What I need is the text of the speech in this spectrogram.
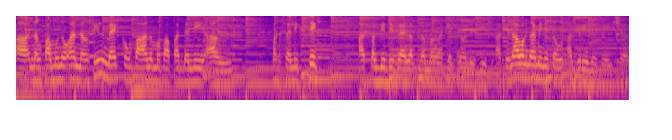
uh, ng pamunuan ng PhilMec kung paano mapapadali ang pagsaliksik at pagde-develop ng mga technologies. At tinawag namin itong agri-innovation.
